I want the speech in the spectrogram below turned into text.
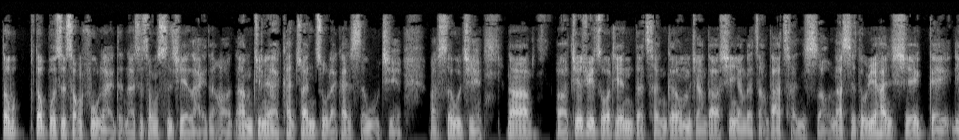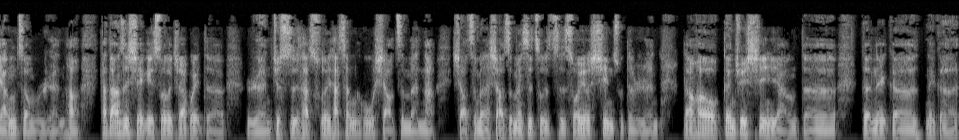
都都不是从父来的，乃是从世界来的哈。那我们今天来看专注来看十五节啊，十五节。那呃，接续昨天的陈哥，我们讲到信仰的长大成熟。那使徒约翰写给两种人哈，他当时写给所有教会的人，就是他，所以他称呼小子们呐，小子们，小子们是指指所有信主的人。然后根据信仰的的那个那个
